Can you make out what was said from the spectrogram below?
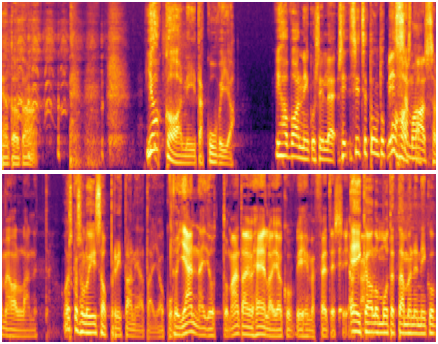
Ja tota, jakaa niitä kuvia. Ihan vaan niinku sille, sit, sit se Missä pahasta. maassa me ollaan nyt? Olisiko se ollut Iso-Britannia tai joku? Se on jännä juttu. Mä en taju, heillä on joku vihme fetissi. Eikä ollut muuten tämmöinen niinku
